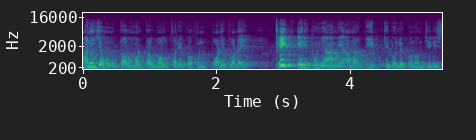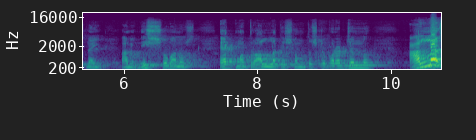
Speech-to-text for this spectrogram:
পানি যেমন টলমল টলমল করে, কখন পড়ে পড়ে, ঠিক এরকমই আমি আমার ভিত্তি বলে কোনো জিনিস নাই। আমি নিঃস্ব মানুষ, একমাত্র আল্লাহকে সন্তুষ্ট করার জন্য। আল্লাহর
